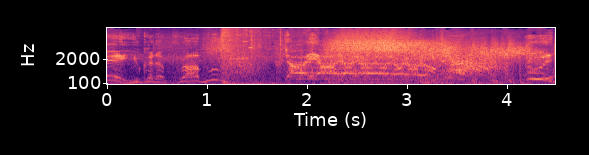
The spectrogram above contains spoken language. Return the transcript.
Hey, you got a problem? That's it.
